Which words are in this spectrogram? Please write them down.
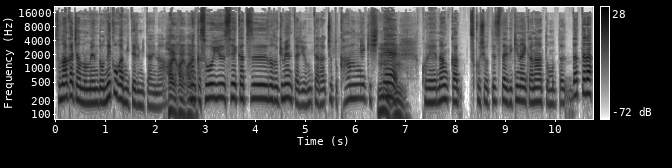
その赤ちゃんの面倒を猫が見てるみたいな、はいはいはい。なんかそういう生活のドキュメンタリーを見たらちょっと感激して、うんうんこれなんか少しお手伝いできないかなと思った。だったら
